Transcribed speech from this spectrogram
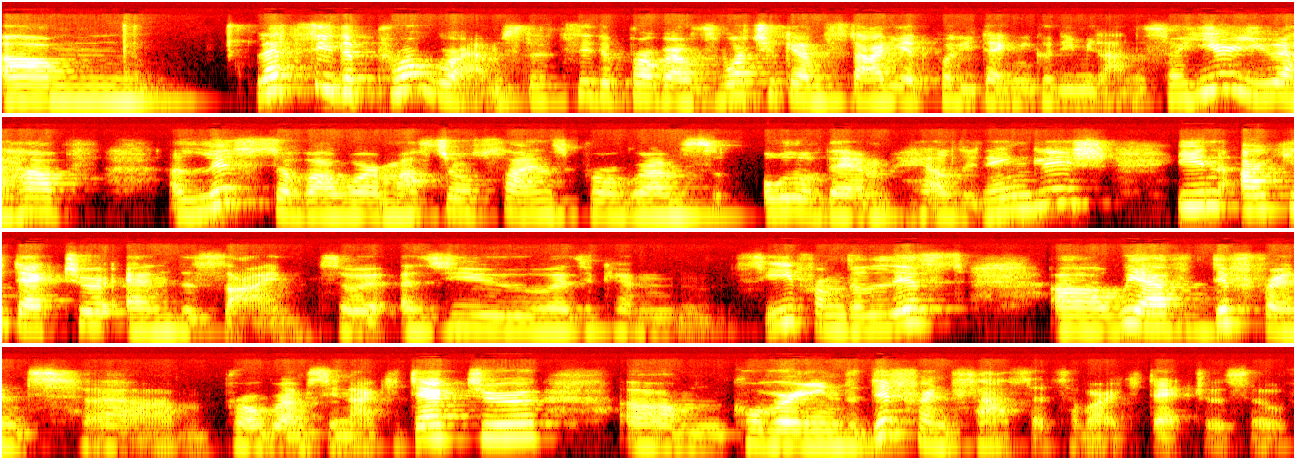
um, let's see the programs. Let's see the programs, what you can study at Politecnico di Milano. So here you have a list of our Master of Science programs, all of them held in English in architecture and design. So as you, as you can see from the list, uh, we have different um, programs in architecture um, covering the different facets of architecture. So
